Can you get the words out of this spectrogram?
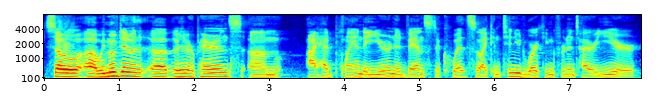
So uh, we moved in with, uh, with her parents. Um, I had planned a year in advance to quit, so I continued working for an entire year,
